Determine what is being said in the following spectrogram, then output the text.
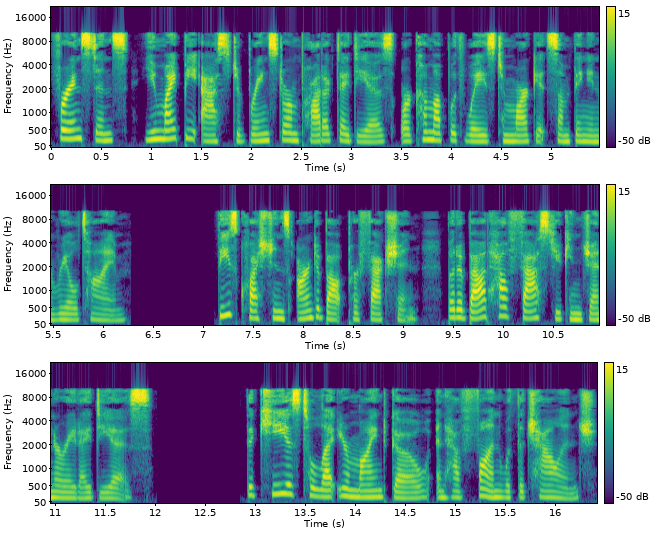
For instance, you might be asked to brainstorm product ideas or come up with ways to market something in real time. These questions aren't about perfection, but about how fast you can generate ideas. The key is to let your mind go and have fun with the challenge.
